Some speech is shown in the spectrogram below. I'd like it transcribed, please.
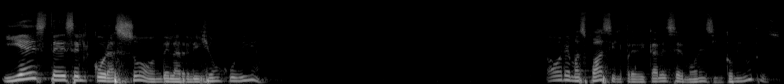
Y este es el corazón de la religión judía. Ahora es más fácil predicar el sermón en cinco minutos.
